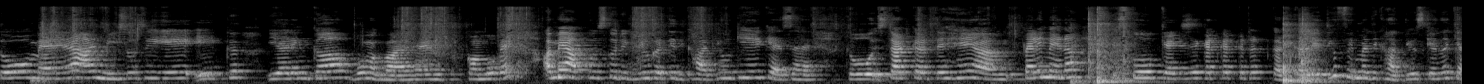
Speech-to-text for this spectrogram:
तो मैंने ना आज मीशो से ये एक इयर का वो मंगवाया है कॉम्बो पैक अब मैं आपको इसको रिव्यू करके दिखाती हूँ कि ये कैसा है। तो स्टार्ट करते हैं। पहले मैं ना इसको कैच से कट कट कट कट कर लेती हूँ, फिर मैं दिखाती हूँ इसके अंदर क्या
